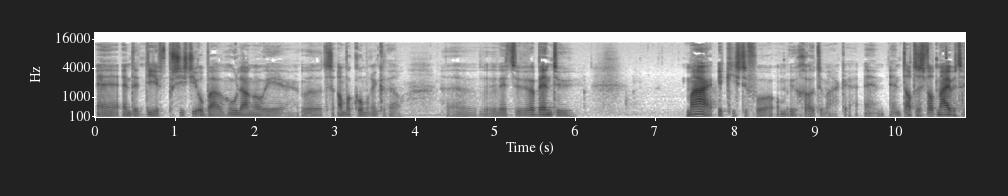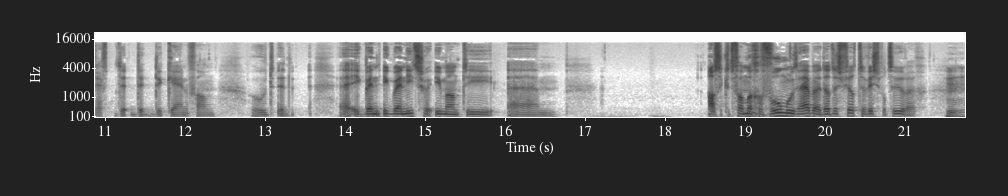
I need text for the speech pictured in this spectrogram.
Eh, en die heeft precies die opbouw. Hoe lang, o Heer? Eh, Het is allemaal kommer en kwel. Eh, weet, waar bent u? Maar ik kies ervoor om u groot te maken. En, en dat is wat mij betreft de, de, de kern van hoe het, eh, ik, ben, ik ben niet zo iemand die. ehm, als ik het van mijn gevoel moet hebben, dat is veel te wispelturig. Mhm.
